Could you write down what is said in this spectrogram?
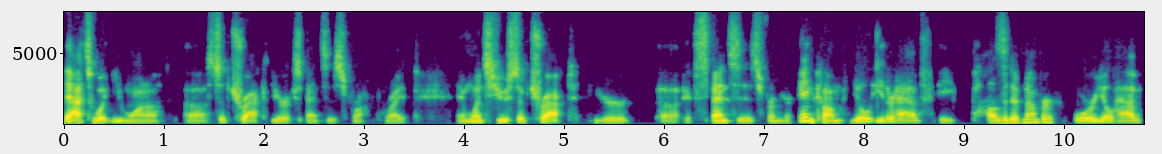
that's what you want to uh, subtract your expenses from, right? And once you subtract your uh, expenses from your income, you'll either have a positive number or you'll have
